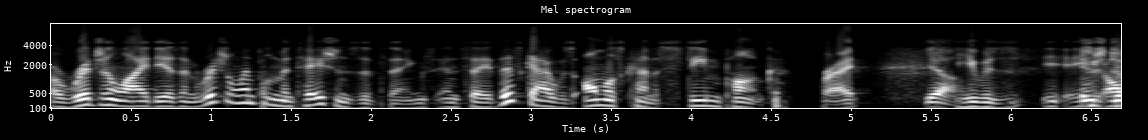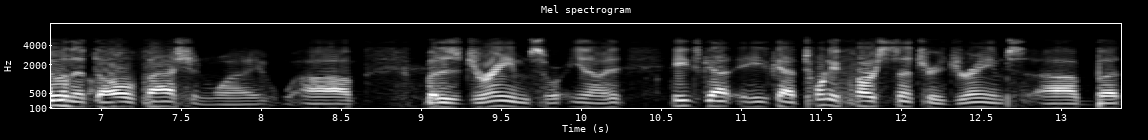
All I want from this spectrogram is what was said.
original ideas and original implementations of things and say this guy was almost kind of steampunk, right? Yeah, he was. He, he was doing it the old-fashioned way, uh, but his dreams were, you know, he's got he's got 21st century dreams, uh, but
